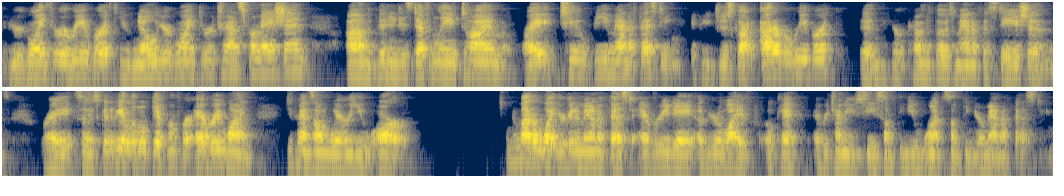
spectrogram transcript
If you're going through a rebirth, you know you're going through a transformation. Um, then it is definitely time, right, to be manifesting. If you just got out of a rebirth, then here comes those manifestations, right? So it's going to be a little different for everyone. Depends on where you are. No matter what, you're going to manifest every day of your life, okay? Every time you see something you want, something you're manifesting.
